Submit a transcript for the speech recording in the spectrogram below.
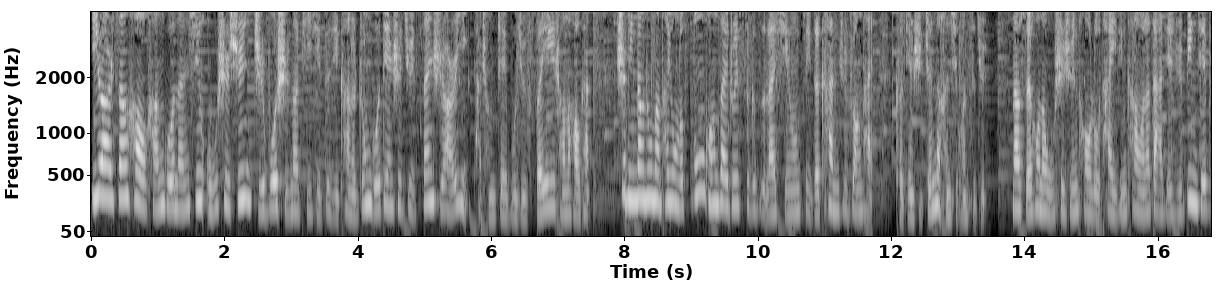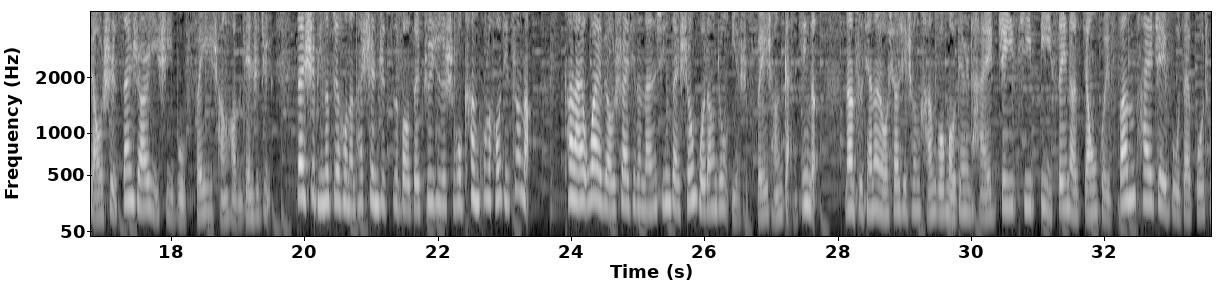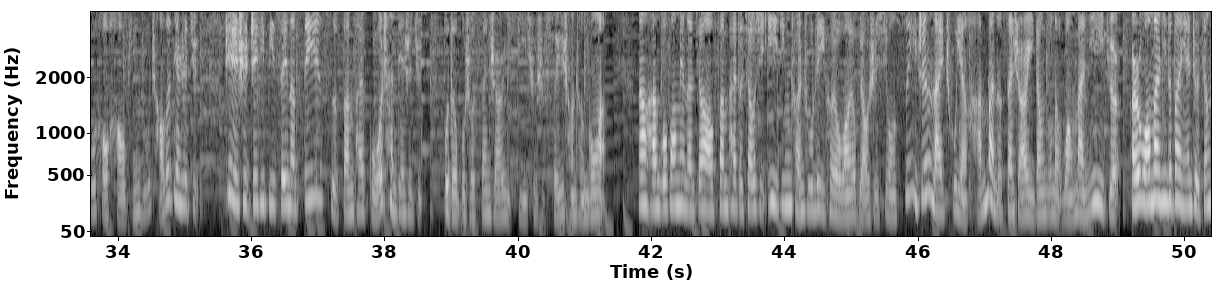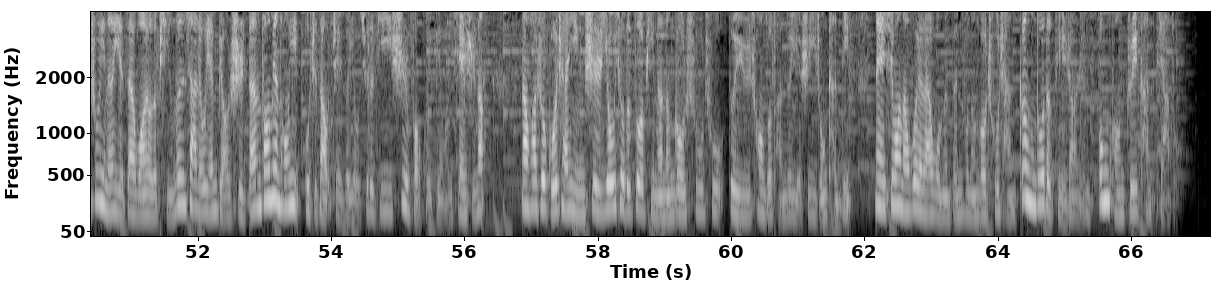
一月二十三号，韩国男星吴世勋直播时呢，提起自己看了中国电视剧《三十而已》，他称这部剧非常的好看。视频当中呢，他用了“疯狂在追”四个字来形容自己的看剧状态，可见是真的很喜欢此剧。那随后呢，吴世勋透露他已经看完了大结局，并且表示《三十而已》是一部非常好的电视剧。在视频的最后呢，他甚至自曝在追剧的时候看哭了好几次呢。看来外表帅气的男星在生活当中也是非常感性的。那此前呢，有消息称韩国某电视台 JTBC 呢将会翻拍这部在播出后好评如潮的电视剧，这也是 JTBC 呢第一次翻拍国产电视剧。不得不说，《三十而已》的确是非常成功了。那韩国方面呢将要翻拍的消息一经传出，立刻有网友表示希望孙艺珍来出演韩版的《三十而已》当中的王曼妮一角，而王曼妮的扮演者江疏影呢也在网友的评论下留言表示单方面同意，不知道这个有趣的提议是否会变为现实呢？那话说，国产影视优秀的作品呢，能够输出，对于创作团队也是一种肯定。那也希望呢，未来我们本土能够出产更多的可以让人疯狂追看的佳作。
